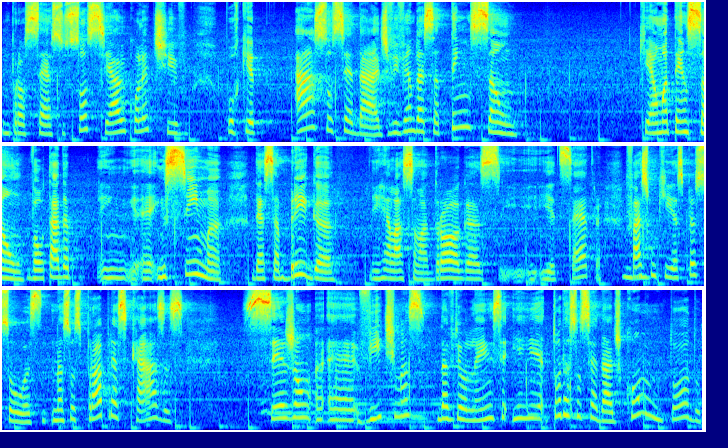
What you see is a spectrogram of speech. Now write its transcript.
um processo social e coletivo, porque a sociedade vivendo essa tensão, que é uma tensão voltada em, é, em cima dessa briga em relação a drogas e, e etc., uhum. faz com que as pessoas, nas suas próprias casas, sejam é, vítimas da violência e toda a sociedade como um todo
